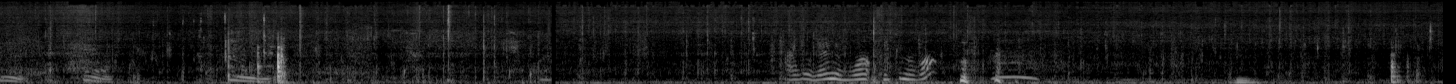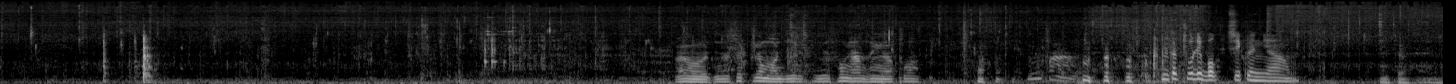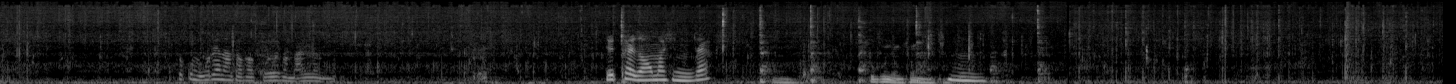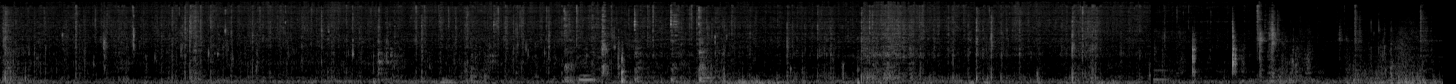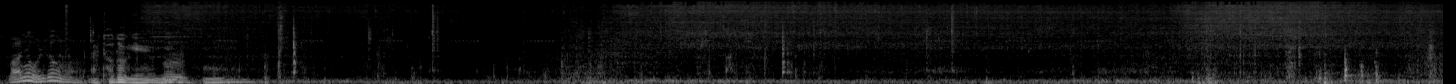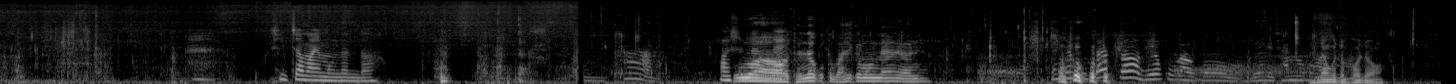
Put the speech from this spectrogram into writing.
음. 아이고 얘네 뭐 계속 먹어? 아유 진짜 새끼가 뭔지 이렇게 송이 한 송이 갖고 그러니까 그러니까 둘이 먹지 그냥. 진짜. 조금 오래 놔둬 갖고 얘가 말랐네. 유찰 너무 맛있는데? 수분이 엄청 많지. 음. 많이 올려 그냥 아, 더덕이에요 진짜 많이 먹는다. 파. 맛있는데? 우와 된장국도 맛있게 먹네 연이 된장국 쌌어 미역국하고 얘네 잘 먹어. 된장국 좀 보죠.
